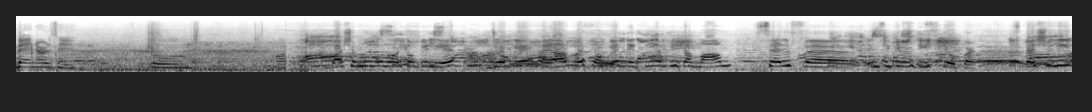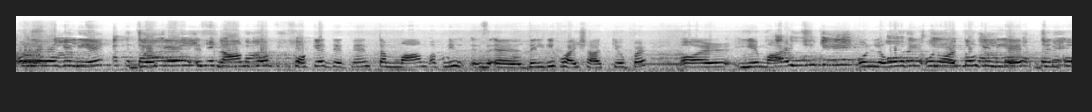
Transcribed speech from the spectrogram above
बैनर्स हैं। तो बाशमूल उन औरतों के लिए, जो कि हया को फोकियत देती हैं अपनी तमाम सेल्फ इंसिक्योरिटीज़ के ऊपर। स्पेशली उन लोगों के लिए, जो कि इस्लाम को फोकियत देते हैं तमाम अपनी दिल की ख्वाहिशात के ऊपर। और ये मार्च उन लोगों के उन औरतों के लिए जिनको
